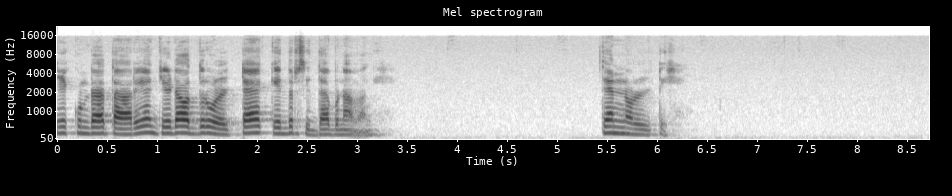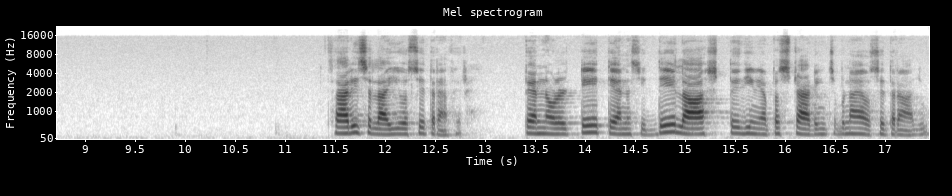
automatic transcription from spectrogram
ਇਹ ਕੁੰਡਾ ਤਾਰਿਆ, ਜਿਹੜਾ ਉਧਰ ਉਲਟਾ ਹੈ ਕਿ ਸਿੱਧਾ ਬਣਾਵਾਂਗੇ। ਤਿੰਨ ਉਲਟੇ। ਸਾਰੀ ਸਿਲਾਈ ਉਸੇ ਤਰ੍ਹਾਂ ਫਿਰ। ਤਿੰਨ ਉਲਟੇ, ਤਿੰਨ ਸਿੱਧੇ, ਲਾਸਟ ਜਿਵੇਂ ਆਪਾਂ ਸਟਾਰਟਿੰਗ ਚ ਬਣਾਇਆ, ਉਸੇ ਤਰ੍ਹਾਂ ਆ ਜੂ।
